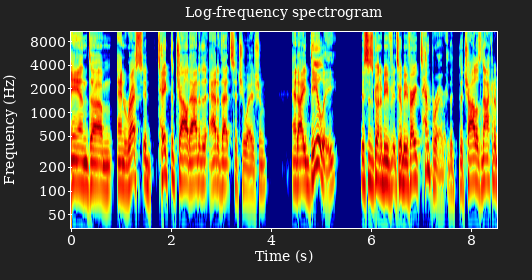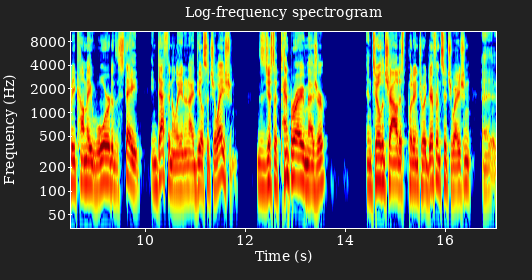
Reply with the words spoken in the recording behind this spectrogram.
and um, and rest, take the child out of the, out of that situation, and ideally, this is going to be it's going to be very temporary. The, the child is not going to become a ward of the state indefinitely in an ideal situation. This is just a temporary measure until the child is put into a different situation, uh,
